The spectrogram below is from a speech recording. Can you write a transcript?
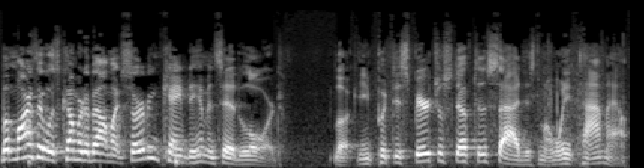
But Martha was cumbered about much serving, came to him and said, Lord, Look, you put this spiritual stuff to the side just a moment. We need time out.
